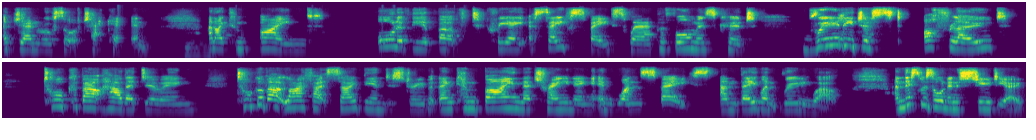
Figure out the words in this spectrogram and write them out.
a general sort of check in. Mm. And I combined all of the above to create a safe space where performers could really just offload, talk about how they're doing, talk about life outside the industry, but then combine their training in one space. And they went really well. And this was all in a studio.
